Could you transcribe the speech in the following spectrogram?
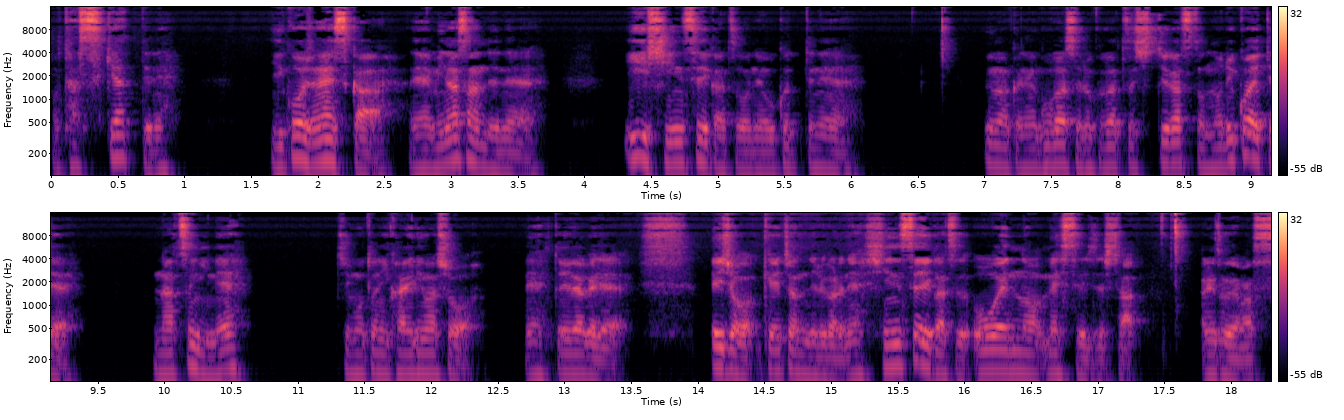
もう助け合ってね、行こうじゃないですか。ね、皆さんでね、いい新生活をね、送ってね、うまくね、5月、6月、7月と乗り越えて、夏にね、地元に帰りましょう。ね、というわけで、以上、K チャンネルからね、新生活応援のメッセージでした。ありがとうございます。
